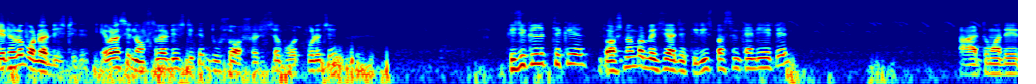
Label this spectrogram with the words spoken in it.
এটা হলো বর্ডার ডিস্ট্রিক্টে এবার আসি নকশালা ডিস্ট্রিক্টে দুশো অষ্টআশিটা ভোট পড়েছে। ফিজিক্যালের থেকে দশ নম্বর বেশি আছে, তিরিশ পার্সেন্ট ক্যান্ডিডেটের আর তোমাদের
